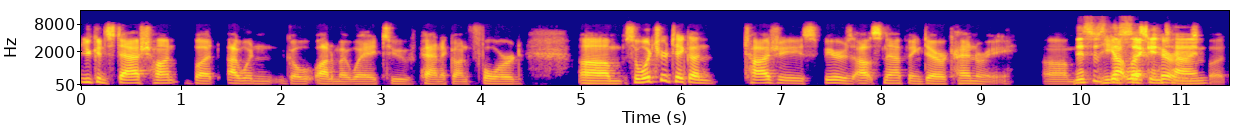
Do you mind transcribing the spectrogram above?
you can stash Hunt, but I wouldn't go out of my way to panic on Ford. Um, so what's your take on Tyjae Spears out snapping Derrick Henry? Um, this is the second carries, time, but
